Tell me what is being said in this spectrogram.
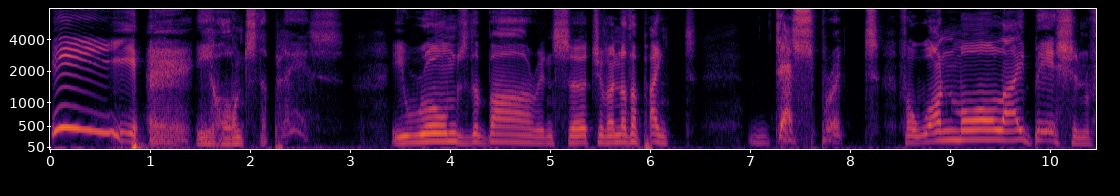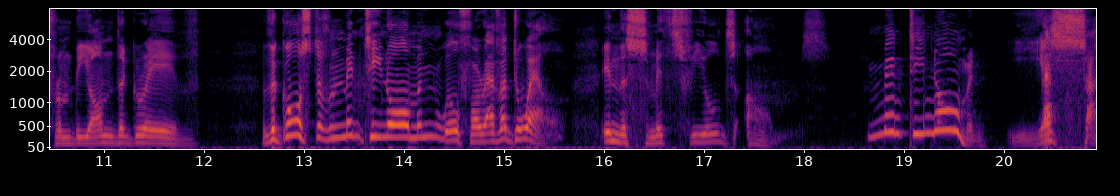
he haunts the place. He roams the bar in search of another pint, desperate for one more libation from beyond the grave. The ghost of Minty Norman will forever dwell in the Smithsfield's arms. Minty Norman? Yes, sir.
